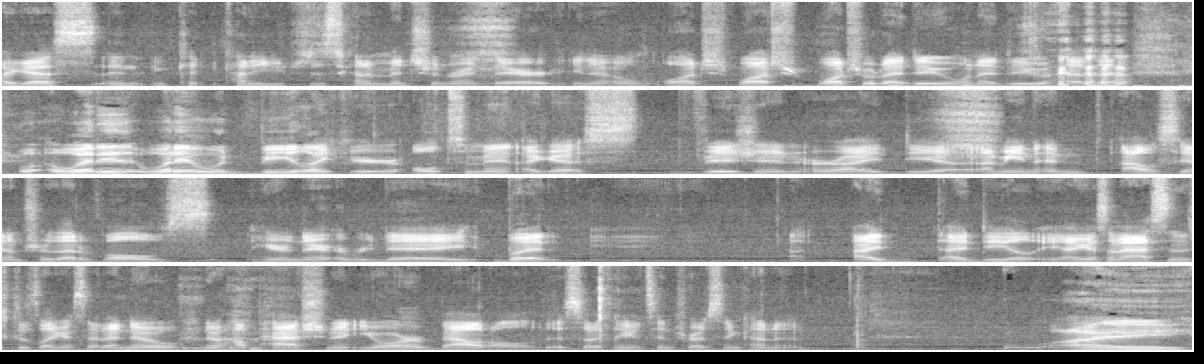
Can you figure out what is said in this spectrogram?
I guess, and, and kind of you just kind of mentioned right there, you know, watch, watch, watch what I do when I do have that. What is, what it would be like your ultimate, I guess, vision or idea? I mean, and obviously, I'm sure that evolves here and there every day, but I ideally, I guess I'm asking this because, like I said, I know know how passionate you are about all of this, so I think it's interesting, kind of. I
